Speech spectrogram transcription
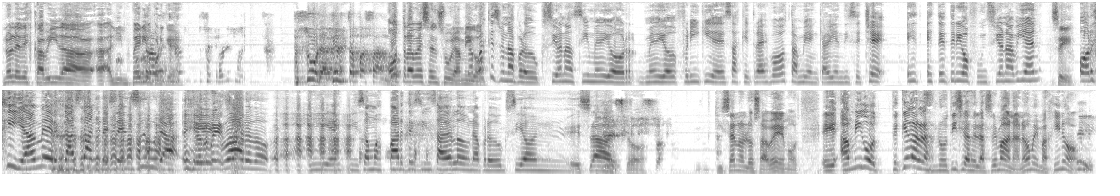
No le des cabida a- al imperio Otra porque... Censura, ¿qué está pasando? Otra vez censura, amigo. Capaz que es una producción así medio, medio friki de esas que traes vos también, que alguien dice, che, este trío funciona bien. Sí. Orgía, merca, sangre, censura, eh, bardo. Y, eh, y somos parte sin saberlo de una producción. Exacto. Quizá no lo sabemos. Eh, amigo, te quedan las noticias de la semana, ¿no? Me imagino. Sí.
